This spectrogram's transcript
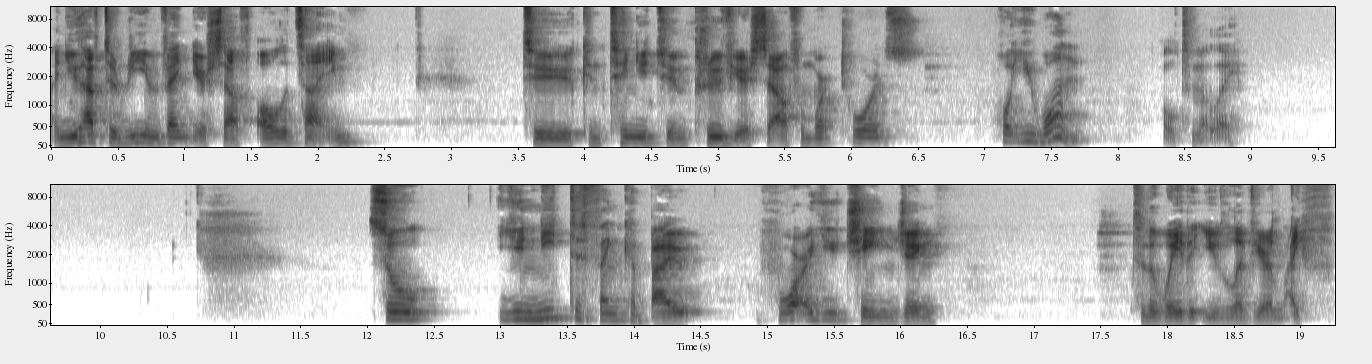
And you have to reinvent yourself all the time to continue to improve yourself and work towards what you want ultimately. So you need to think about what are you changing to the way that you live your life.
